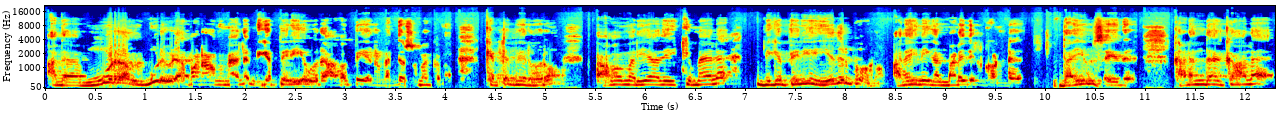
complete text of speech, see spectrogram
அந்த மூடுற மூடு பண்றவங்க மேல மிகப்பெரிய ஒரு அவப்பெயர் வந்து சுமக்கணும். கெட்ட பேர் வரும். அவமரியாதைக்கு மேல மிகப்பெரிய எதிர்ப்பு வரும். அதை நீங்கள் மனதில் கொண்டு தயவு செய்து கடந்த கால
